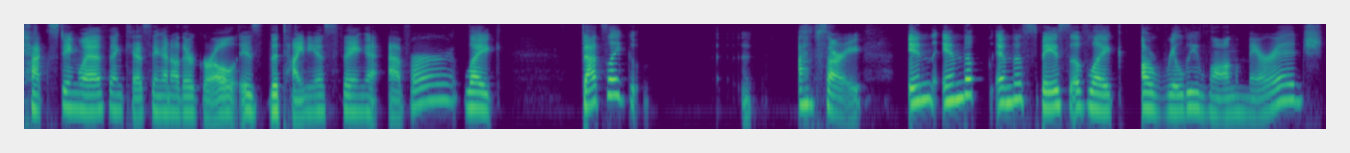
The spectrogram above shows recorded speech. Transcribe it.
texting with and kissing another girl is the tiniest thing ever. Like, that's like, uh, I'm sorry. In in the in the space of like a really long marriage,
